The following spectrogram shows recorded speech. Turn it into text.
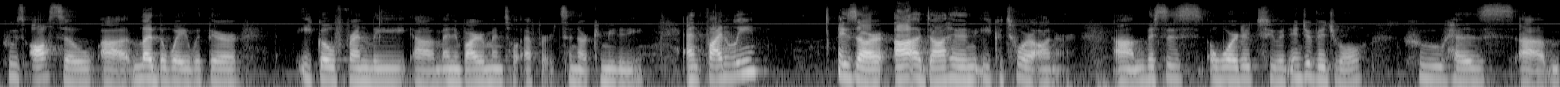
who's also uh, led the way with their eco-friendly um, and environmental efforts in our community. And finally is our A'adahin Ikatura honor. Um, this is awarded to an individual who has um,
